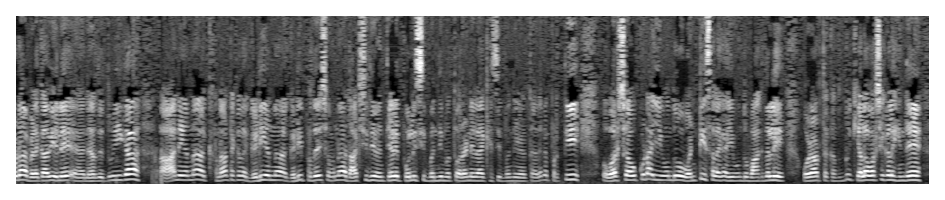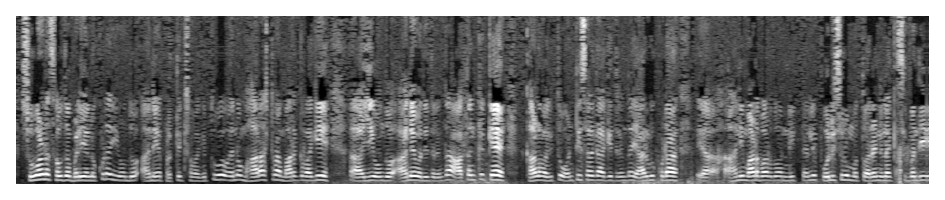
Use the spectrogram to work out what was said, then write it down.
ಕೂಡ ಬೆಳಗಾವಿಯಲ್ಲಿ ನೆರೆದಿದ್ರು. ಈಗ ಆನೆಯನ್ನ ಕರ್ನಾಟಕದ ಗಡಿಯನ್ನ, ಗಡಿ ಪ್ರದೇಶವನ್ನ ದಾಟಿಸಿದೀವಿ ಅಂತ ಹೇಳಿ ಪೊಲೀಸ್ ಸಿಬ್ಬಂದಿ ಮತ್ತು ಅರಣ್ಯ ಇಲಾಖೆ ಸಿಬ್ಬಂದಿ ಹೇಳ್ತಾ ಇದ್ದಾರೆ ಪ್ರತಿ ವರ್ಷವೂ ಕೂಡ ಈ ಒಂದು ಒಂಟಿ ಸಲಗ, ಈ ಒಂದು ಭಾಗದಲ್ಲಿ ಓಡಾಡ್ತಕ್ಕಂಥದ್ದು. ಕೆಲ ವರ್ಷಗಳ ಹಿಂದೆ ಸುವರ್ಣಸೌಧ ಬಳಿಯಲ್ಲೂ ಕೂಡ ಈ ಒಂದು ಆನೆ ಪ್ರತ್ಯಕ್ಷವಾಗಿತ್ತು. ಏನೋ ಮಹಾರಾಷ್ಟ್ರ ಮಾರ್ಗವಾಗಿ ಈ ಒಂದು ಆನೆ ಬಂದಿದ್ದರಿಂದ ಆತಂಕಕ್ಕೆ ಕಾರಣವಾಗಿತ್ತು. ಒಂಟಿ ಸರ್ಗ ಆಗಿದ್ರಿಂದ ಯಾರಿಗೂ ಕೂಡ ಹಾನಿ ಮಾಡಬಾರದು ಅನ್ನೋ ನಿಟ್ಟಿನಲ್ಲಿ ಪೊಲೀಸರು ಮತ್ತು ಅರಣ್ಯ ಇಲಾಖೆ ಸಿಬ್ಬಂದಿ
